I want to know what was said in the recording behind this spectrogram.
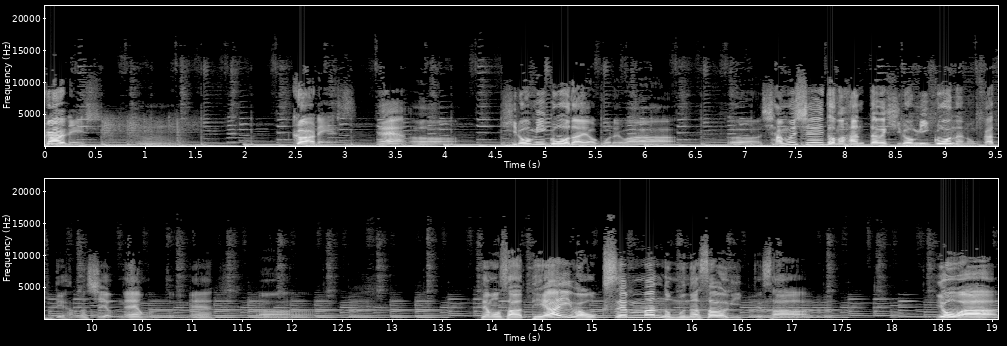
ガーデス。うん。ガーデス。ね、うん。ヒロミ5だよ、これは。うん。シャムシェイドの反対はヒロミ5なのかっていう話よね、本当にね。うん。でもさ、出会いは億千万の胸騒ぎってさ、要は、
